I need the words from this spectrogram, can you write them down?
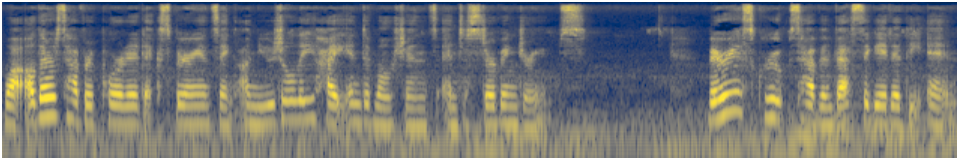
while others have reported experiencing unusually heightened emotions and disturbing dreams. Various groups have investigated the inn,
